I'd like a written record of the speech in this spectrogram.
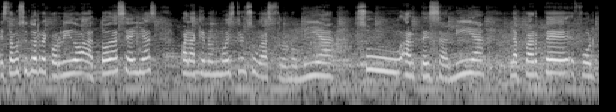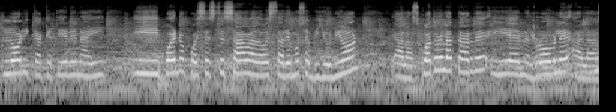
estamos haciendo el recorrido a todas ellas para que nos muestren su gastronomía, su artesanía, la parte folclórica que tienen ahí. Y bueno, pues este sábado estaremos en Villa Unión a las 4 de la tarde y en el Roble a las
